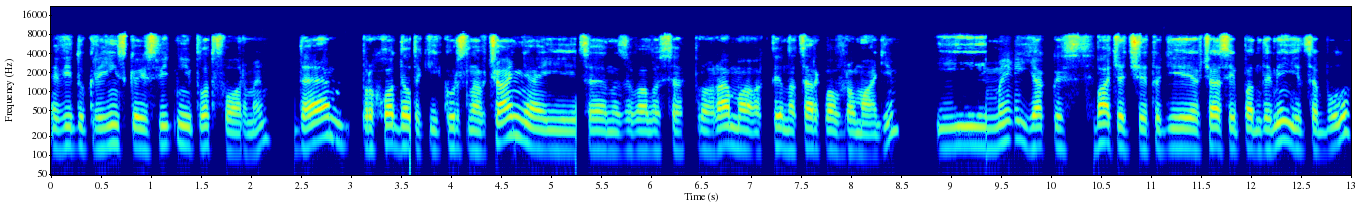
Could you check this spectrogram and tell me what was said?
від української освітньої платформи, де проходив такий курс навчання, і це називалося програма Активна церква в громаді. І ми якось бачачи тоді в часі пандемії, це було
